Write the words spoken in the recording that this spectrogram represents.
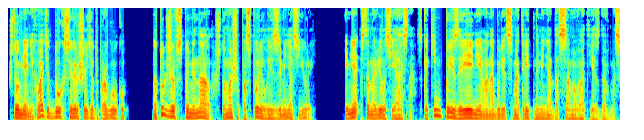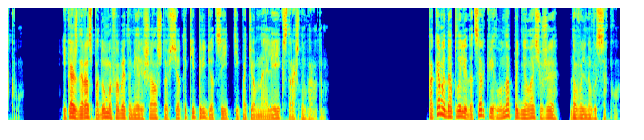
что у меня не хватит дух совершить эту прогулку, но тут же вспоминал, что Маша поспорила из-за меня с Юрой. И мне становилось ясно, с каким презрением она будет смотреть на меня до самого отъезда в Москву. И каждый раз, подумав об этом, я решал, что все-таки придется идти по темной аллее к страшным воротам. Пока мы доплыли до церкви, луна поднялась уже довольно высоко,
